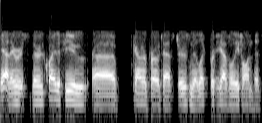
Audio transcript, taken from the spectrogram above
yeah, there was there was quite a few uh, counter protesters, and it looked pretty heavily funded.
